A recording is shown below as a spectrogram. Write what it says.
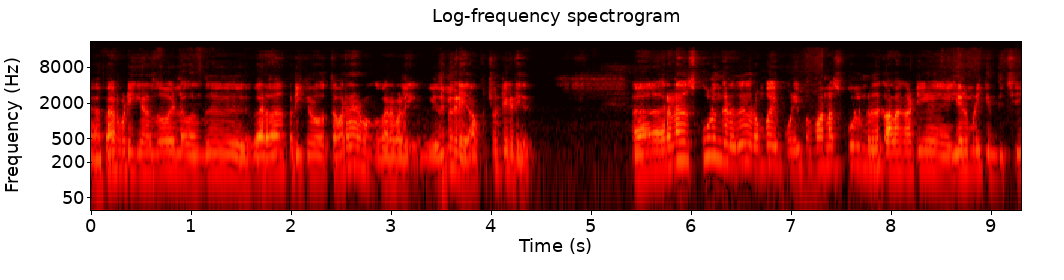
பேப்பர் படிக்கிறதோ இல்லை வந்து வேற ஏதாவது படிக்கிறதோ தவிர நமக்கு வேற வழி எதுவுமே கிடையாது. ஆப்பர்ச்சுனிட்டி கிடையாது. ரெண்டாவது ஸ்கூலுங்கிறது ரொம்ப இப்போ இப்போ மாதிரிலாம் ஸ்கூலுங்கிறது காலங்காட்டியும் ஏழு மணிக்கு இருந்துச்சு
